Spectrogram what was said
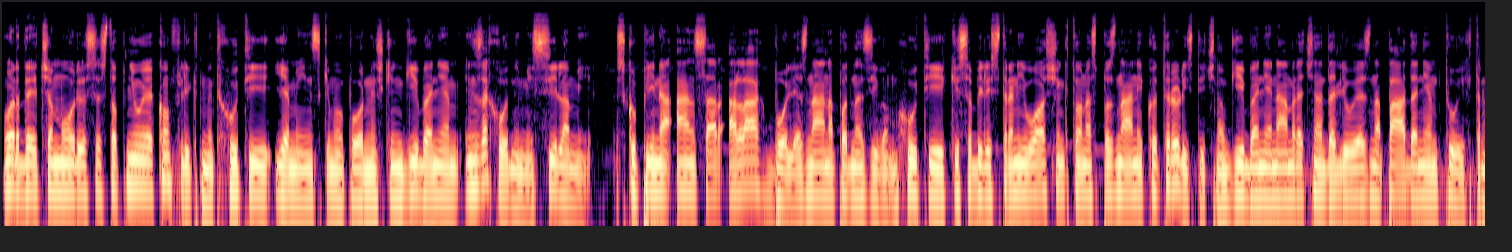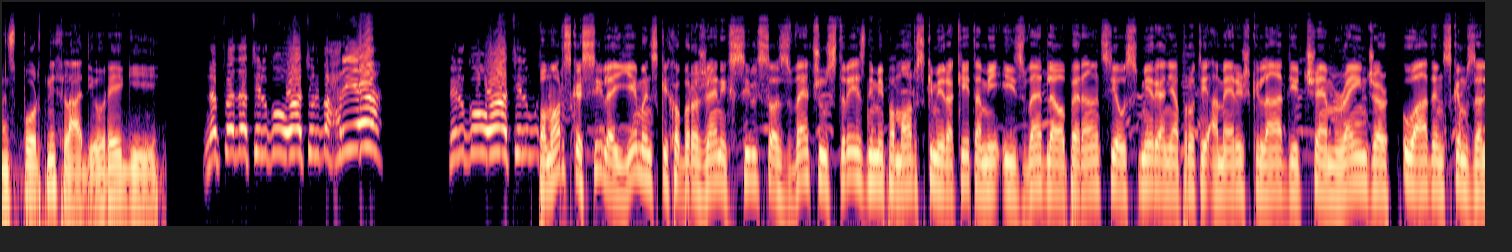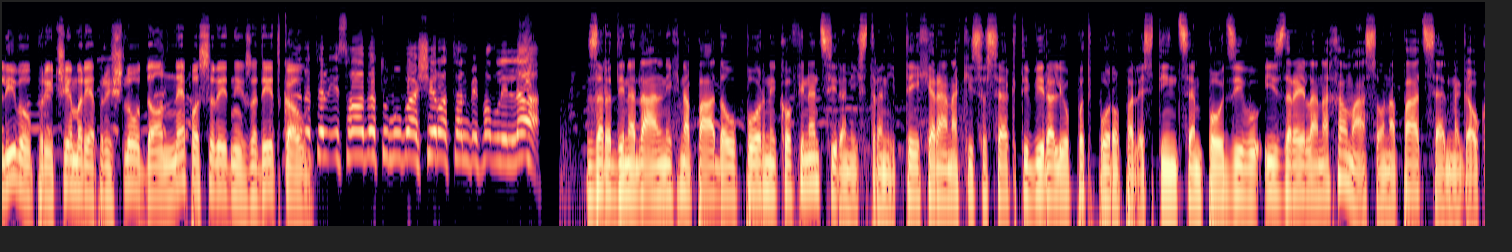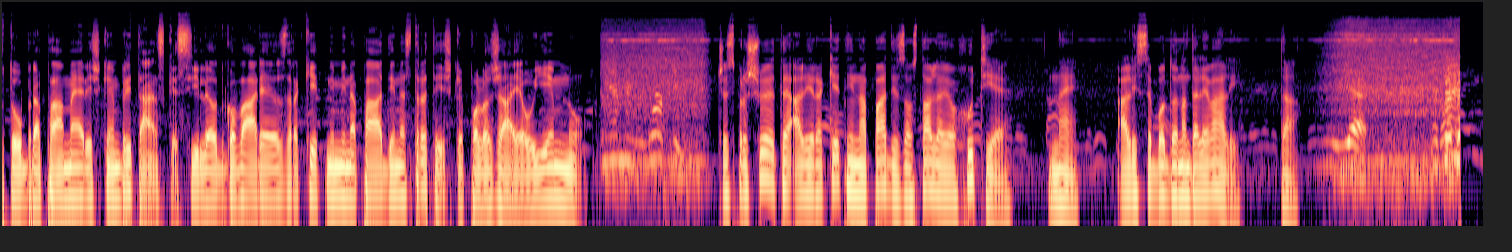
V Rdečem morju se stopnjuje konflikt med Huti, jemenskim uporniškim gibanjem in zahodnimi silami. Skupina Ansar Allah, bolje znana pod nazivom Huti, ki so bili strani Washingtona spoznani kot teroristično gibanje, namreč nadaljuje z napadanjem tujih transportnih ladij v regiji. Pomorske sile jemenskih oboroženih sil so z več ustreznimi pomorskimi raketami izvedle operacijo usmerjanja proti ameriški ladji Chem Ranger v Adenskem zalivu, pri čemer je prišlo do neposrednih zadetkov. Zaradi nadaljnih napadov upornikov financiranih strani Teherana, ki so se aktivirali v podporo palestincem po odzivu Izraela na Hamasov napad 7. oktobra, pa ameriške in britanske sile odgovarjajo z raketnimi napadi na strateške položaje v Jemnu. Če sprašujete, ali raketni napadi zaustavljajo Hutije, ne. Ali se bodo nadaljevali? Da.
